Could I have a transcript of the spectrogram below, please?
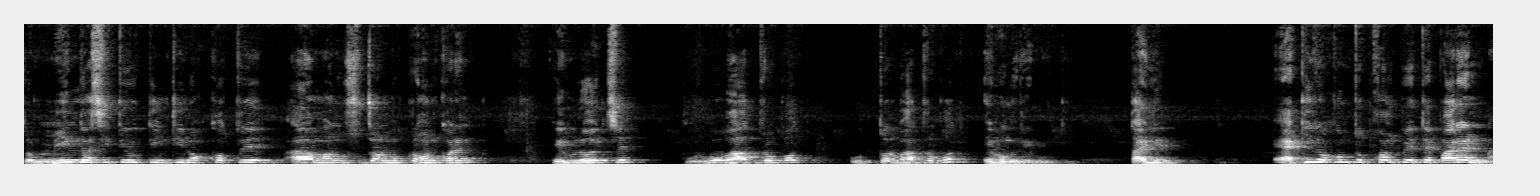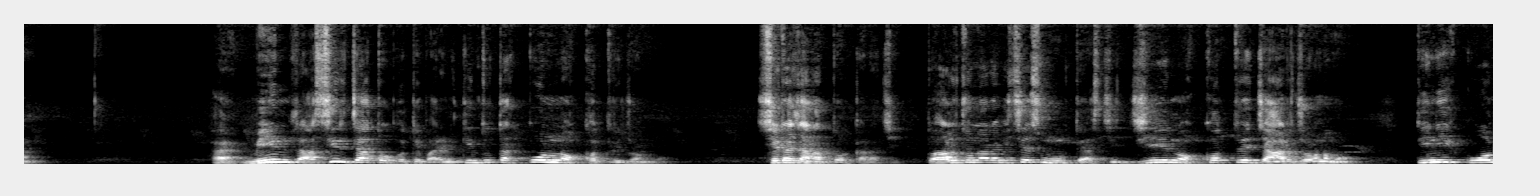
তো মীন রাশিতেও তিনটি নক্ষত্রে মানুষ জন্মগ্রহণ করেন। এগুলো হচ্ছে পূর্ব ভাদ্রপদ, উত্তর ভাদ্রপদ এবং রেবতী। তাইলে একই রকম তো ফল পেতে পারেন না। হ্যাঁ মীন রাশির জাতক হতে পারেন, কিন্তু তার কোন নক্ষত্রে জন্ম? সেটা জানার দরকার আছে। তো আলোচনার আমি শেষ মুহূর্তে আসছি। যে নক্ষত্রে যার জন্ম, তিনি কোন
